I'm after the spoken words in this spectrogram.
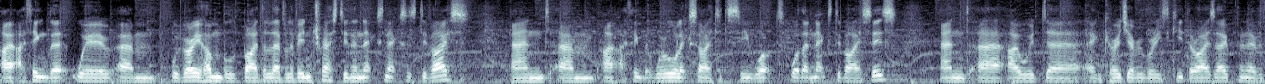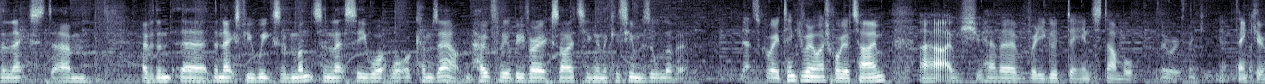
I, I think that we're um, we're very humbled by the level of interest in the next Nexus device, and um, I, I think that we're all excited to see what what that next device is. And uh, I would uh, encourage everybody to keep their eyes open over the next. Um, over the, uh, the next few weeks and months, and let's see what, what comes out. And hopefully, it'll be very exciting, and the consumers will love it. That's great. Thank you very much for your time. Uh, I wish you have a very good day in Istanbul. No worries, thank you. Yeah, thank you.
